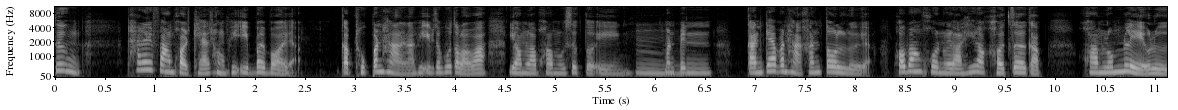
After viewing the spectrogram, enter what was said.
ซึ่งถ้าได้ฟังพอดแคสต์ของพี่อีฟบ่อยๆอะกับทุกปัญหานะพี่อีฟจะพูดตลอดว่ายอมรับความรู้สึกตัวเองอืมันเป็นการแก้ปัญหาขั้นต้นเลยอะเพราะบางคนเวลาที่เราเขาเจอกับความล้มเหลวหรือ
